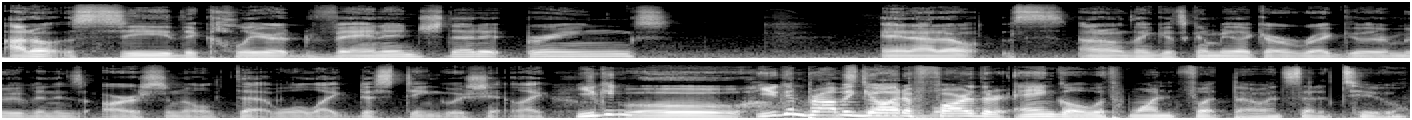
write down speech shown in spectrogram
I don't see the clear advantage that it brings, and I don't, I don't think it's gonna be like a regular move in his arsenal that will like distinguish it. Like You can- whoa, You can probably go at a farther angle with one foot though instead of two.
